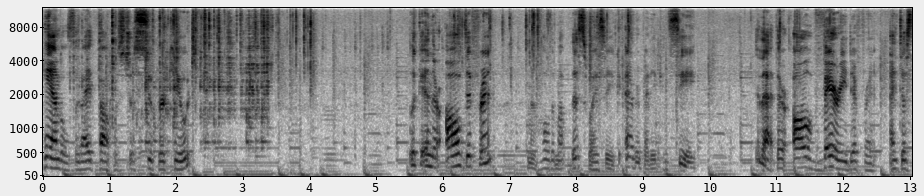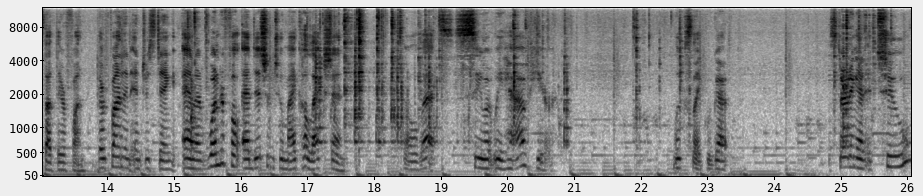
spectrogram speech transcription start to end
handles that I thought was just super cute. Look, and they're all different. I'm going to hold them up this way so can, everybody can see. Look at that. They're all very different. I just thought they're fun. They're fun and interesting and a wonderful addition to my collection. So let's see what we have here. Looks like we've got starting at a 2.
